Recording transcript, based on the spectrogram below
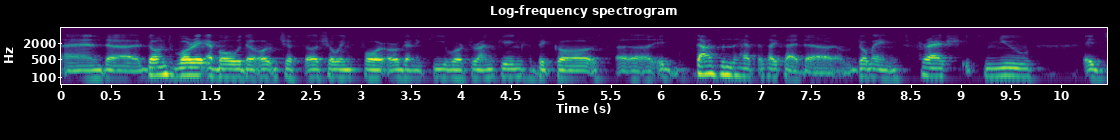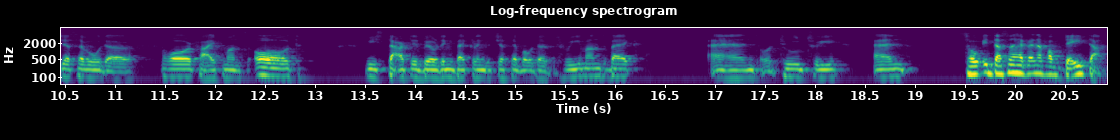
And uh, don't worry about uh, just uh, showing four organic keyword rankings because uh, it doesn't have as i said the domain is fresh it's new it's just about uh, four or five months old. We started building backlinks just about uh, three months back, and or two, three, and so it doesn't have enough of data.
